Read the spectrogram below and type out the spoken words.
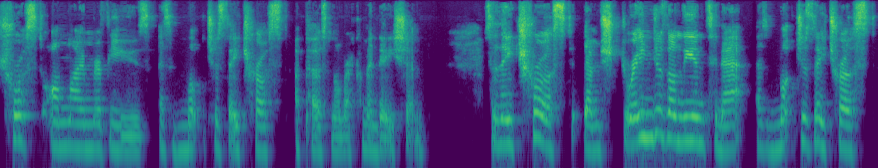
trust online reviews as much as they trust a personal recommendation. So they trust them strangers on the internet as much as they trust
